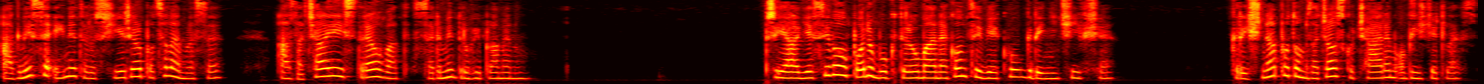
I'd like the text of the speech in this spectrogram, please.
Agni se ihned rozšířil po celém lese a začal jej strevovat sedmi druhy plamenů. Přijal děsivou podobu, kterou má na konci věku, kdy ničí vše. Krišna potom začal s kočárem objíždět les.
